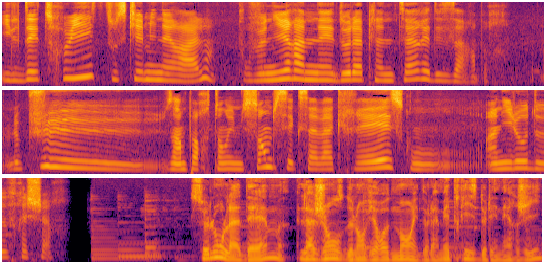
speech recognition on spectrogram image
il détruit tout ce qui est minéral pour venir amener de la pleine terre et des arbres. Le plus important, il me semble, c'est que ça va créer ce un îlot de fraîcheur. Selon l'ADEME, l'Agence de l'environnement et de la maîtrise de l'énergie,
